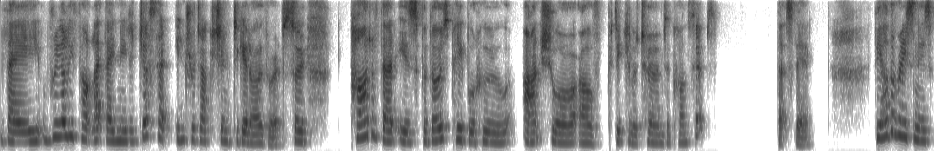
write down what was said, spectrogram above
they really felt like they needed just that introduction to get over it. So Part of that is for those people who aren't sure of particular terms and concepts, that's there. The other reason is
